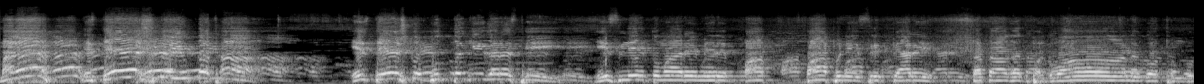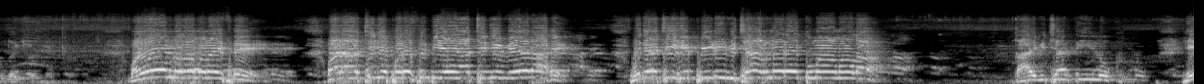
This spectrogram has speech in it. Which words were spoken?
मगर इस देश में युद्ध था। इस देश को बुद्ध की गरज थी। इसलिए तुम्हारे मेरे बाप बाप ने श्री प्यारे तथागत भगवान गौतम बुद्ध की म्हणून मला म्हणायचंय पण आजची जी परिस्थिती आहे आजची जी वेळ आहे उद्याची ही पिढी विचारणार आहे तुम्हा आम्हाला काय विचारते ही लोक ही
